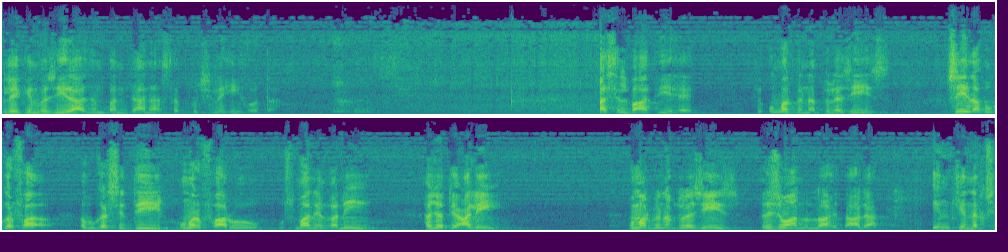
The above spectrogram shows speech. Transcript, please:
لیکن وزیر اعظم بن جانا سب کچھ نہیں ہوتا۔ اصل بات یہ ہے کہ عمر بن عبدالعزیز، سید ابو ابو صدیق، عمر فاروق، عثمان غنی، حضرت علی، عمر بن عبدالعزیز رضوان اللہ تعالی، ان کے نقش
